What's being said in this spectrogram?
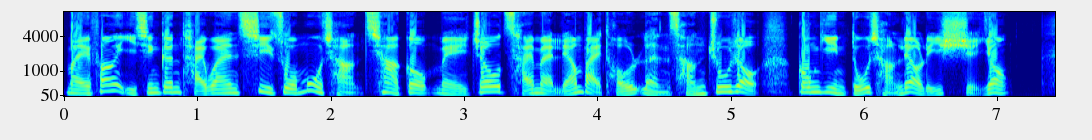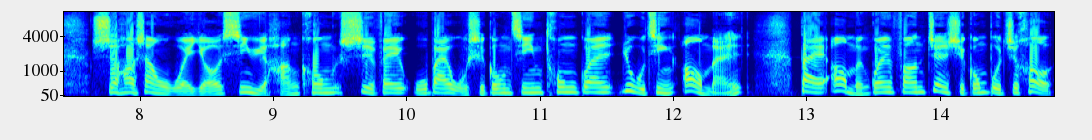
买方已经跟台湾气作牧场洽购，每周采买两百头冷藏猪肉，供应赌场料理使用。十号上午，委由新宇航空试飞五百五十公斤通关入境澳门，待澳门官方正式公布之后，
